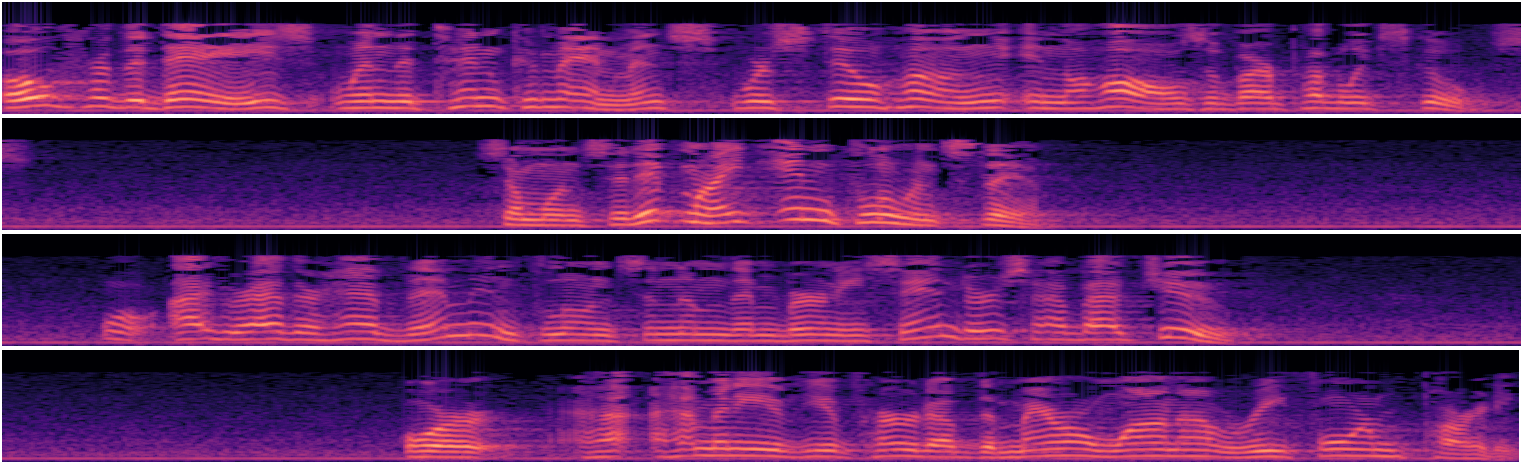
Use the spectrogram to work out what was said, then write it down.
Oh, for the days when the Ten Commandments were still hung in the halls of our public schools. Someone said it might influence them. Well, I'd rather have them influencing them than Bernie Sanders. How about you? Or how many of you have heard of the Marijuana Reform Party?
